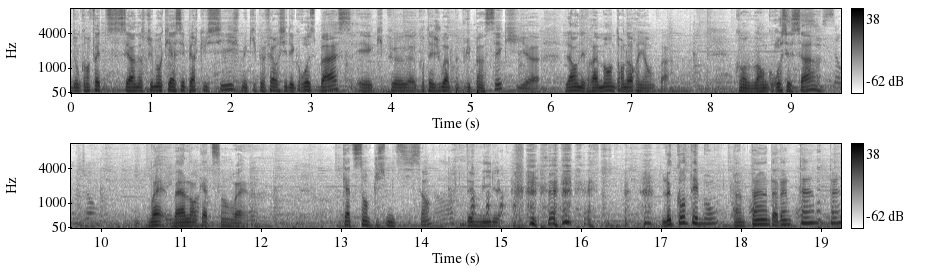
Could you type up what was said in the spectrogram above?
Donc en fait c'est un instrument qui est assez percussif, mais qui peut faire aussi des grosses basses et qui peut, quand elle joue un peu plus pincé, qui euh, là on est vraiment dans l'Orient. Quand- en gros c'est ça. Ouais, ben l'an quoi 400, ouais. 400 plus 1600, 2000. Le compte est bon. Tin, tin, tin,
